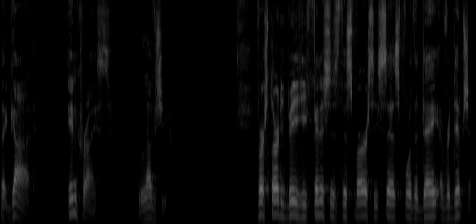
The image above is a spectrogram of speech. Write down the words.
that God in Christ loves you. Verse 30b, he finishes this verse. He says, For the day of redemption.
